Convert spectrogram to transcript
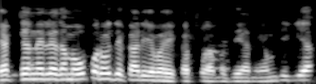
એક્શન એટલે તમે ઉપર સુધી કાર્યવાહી કરશો આ બધી આની. સમજી ગયા?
